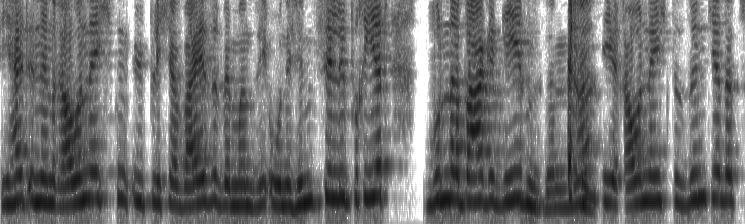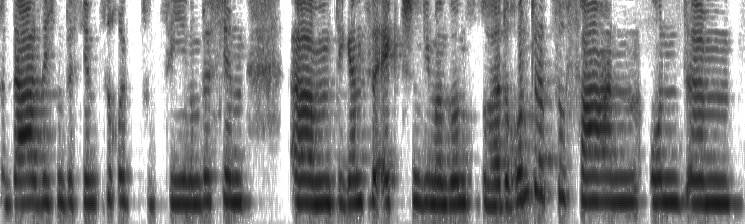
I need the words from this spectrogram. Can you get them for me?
die halt in den Rauhnächten üblicherweise, wenn man sie ohnehin zelebriert, wunderbar gegeben sind. Ne? Die Rauhnächte sind ja dazu da, sich ein bisschen zurückzuziehen, ein bisschen ähm, die ganze Action, die man sonst so hat, runterzufahren und ähm,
